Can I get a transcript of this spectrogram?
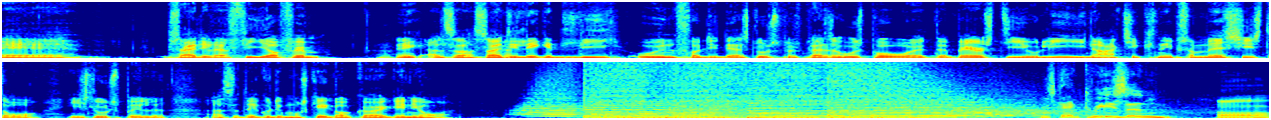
øh, så er de været 4 og 5. Ikke? Altså, så er de ligget lige uden for de der slutspilspladser. Husk på, at Bears de jo lige en aktiv knipser med sidste år i slutspillet. Altså, det kunne de måske godt gøre igen i år. Vi skal have quizzen! Åh.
